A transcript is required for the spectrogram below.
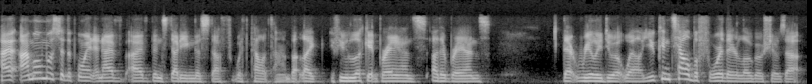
I, am almost at the point, and I've I've been studying this stuff with Peloton, but like if you look at brands, other brands that really do it well, you can tell before their logo shows up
